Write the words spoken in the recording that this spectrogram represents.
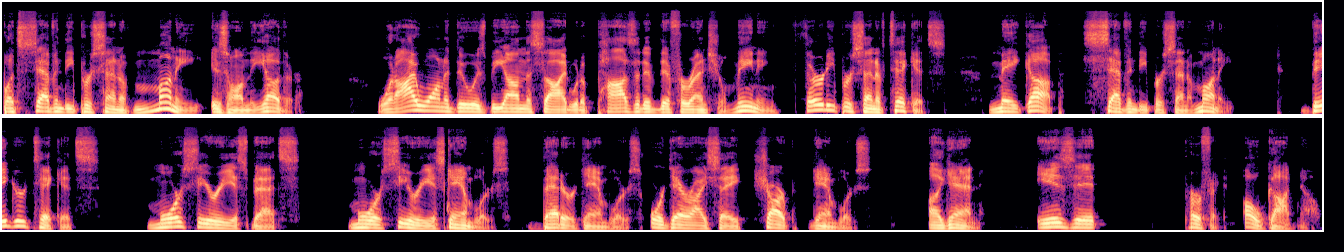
but 70% of money is on the other. What I want to do is be on the side with a positive differential, meaning 30% of tickets make up 70% of money. Bigger tickets, more serious bets, more serious gamblers, better gamblers, or dare I say, sharp gamblers. Again, is it perfect? Oh, God, no.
